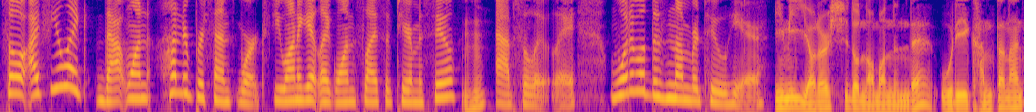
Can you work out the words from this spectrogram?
So I feel like that one 100% works. Do you want to get like one slice of tiramisu? Absolutely. What about this number two here? 이미 8시도 넘었는데 우리 간단한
